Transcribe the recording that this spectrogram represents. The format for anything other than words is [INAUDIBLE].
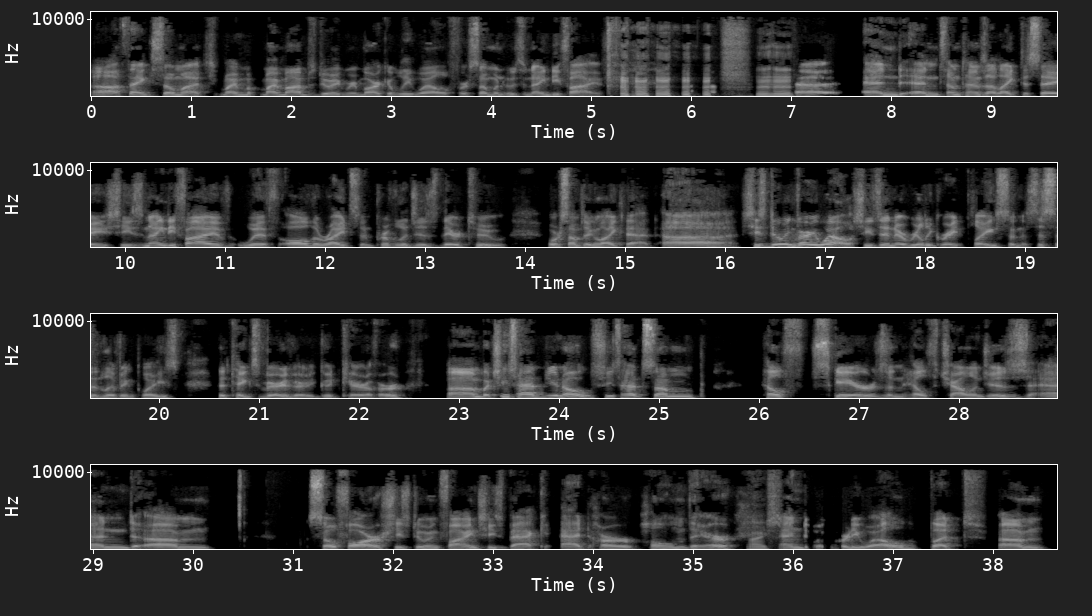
Oh, thanks so much. My my mom's doing remarkably well for someone who's 95. [LAUGHS] mm-hmm. uh, and and sometimes I like to say she's 95 with all the rights and privileges there too, or something like that. Uh, she's doing very well. She's in a really great place, an assisted living place that takes very very good care of her. Um, but she's had, you know, she's had some health scares and health challenges. And um, so far, she's doing fine. She's back at her home there nice. and doing pretty well. But, um,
